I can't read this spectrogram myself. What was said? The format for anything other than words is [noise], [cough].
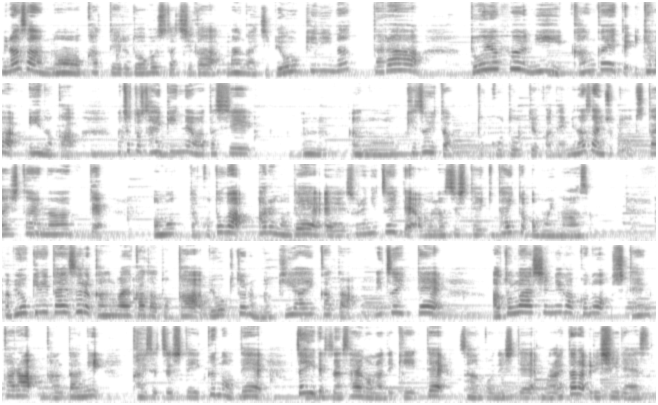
皆さんの飼っている動物たちが万が一病気になったらどういうふうに考えていけばいいのか。ちょっと最近ね私、うん、あの気づいたことっていうかね皆さんにちょっとお伝えしたいなって思ったことがあるので、えー、それについてお話ししていきたいと思います。病気に対する考え方とか病気との向き合い方についてアドラー心理学の視点から簡単に解説していくのでぜひですね最後まで聞いて参考にしてもらえたら嬉しいです。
